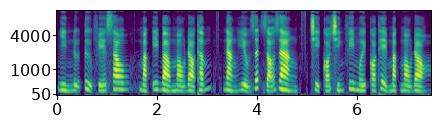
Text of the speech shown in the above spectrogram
nhìn nữ tử phía sau, mặc y bào màu đỏ thẫm, nàng hiểu rất rõ ràng, chỉ có chính phi mới có thể mặc màu đỏ,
